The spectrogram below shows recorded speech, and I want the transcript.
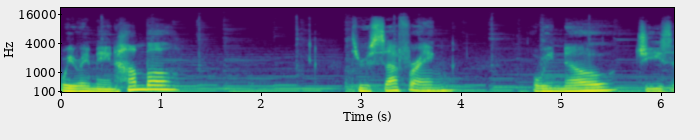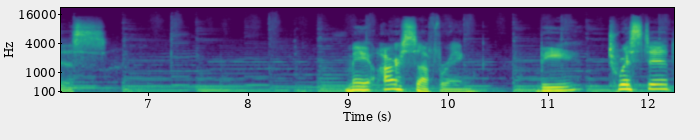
we remain humble. Through suffering, we know Jesus. May our suffering be twisted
